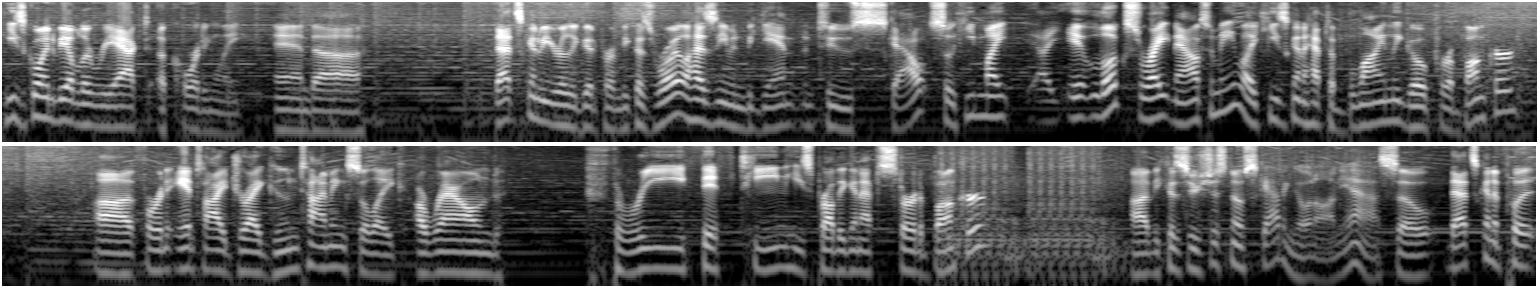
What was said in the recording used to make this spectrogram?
he's going to be able to react accordingly. And uh, that's going to be really good for him because Royal hasn't even began to scout. So he might... It looks right now to me like he's going to have to blindly go for a bunker uh, for an anti-Dragoon timing. So like around 315, he's probably going to have to start a bunker. Uh, because there's just no scouting going on. Yeah, so that's going to put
